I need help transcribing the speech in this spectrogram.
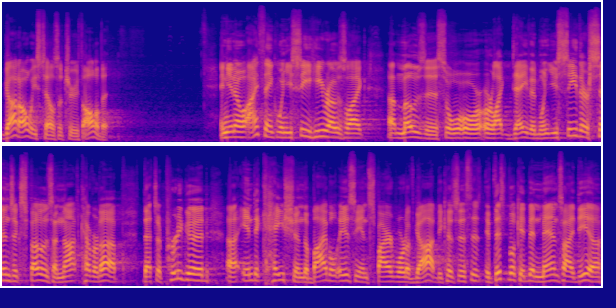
God always tells the truth, all of it. And you know, I think when you see heroes like uh, Moses or, or, or, like David, when you see their sins exposed and not covered up, that's a pretty good uh, indication the Bible is the inspired Word of God. Because if this, if this book had been man's idea,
